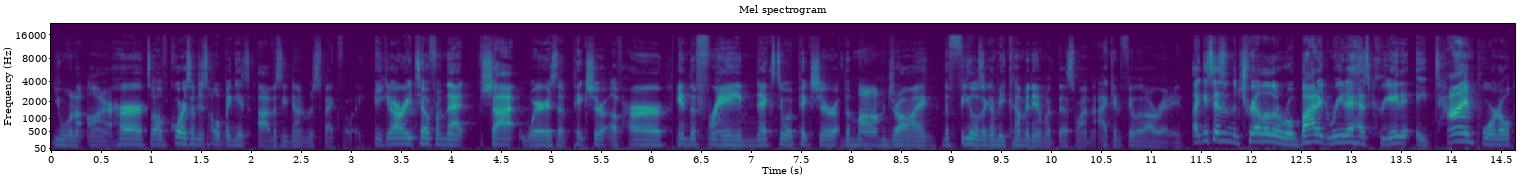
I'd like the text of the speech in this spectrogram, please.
you want to honor her. So, of course, I'm just hoping it's obviously done respectfully. And you can already tell from that shot where it's a picture of her in the frame next to a picture of the mom drawing. The feels are going to be coming in with this one. I can feel it already. Like it says in the trailer, the robotic Rita has created a time portal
